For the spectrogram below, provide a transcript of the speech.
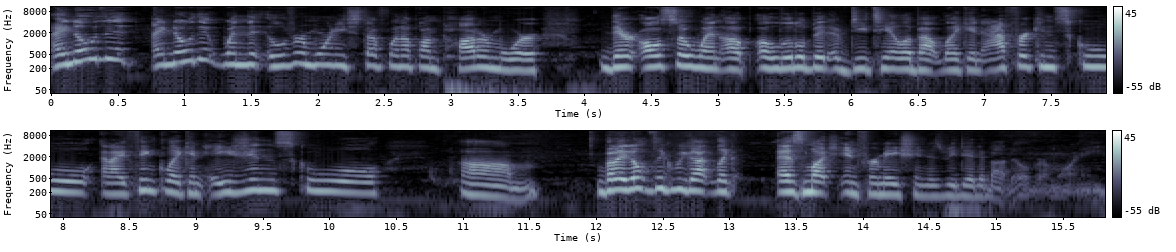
I know that I know that when the Ilvermorny stuff went up on Pottermore, there also went up a little bit of detail about like an African school and I think like an Asian school. Um but I don't think we got like as much information as we did about Ilvermorny.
